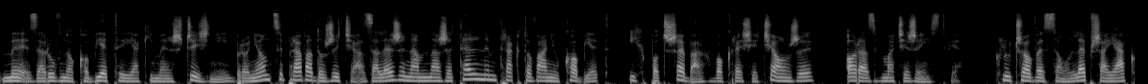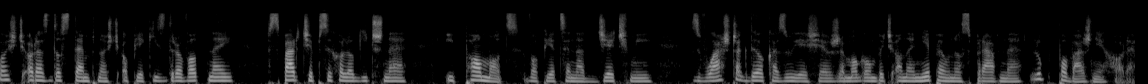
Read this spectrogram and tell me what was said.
My, zarówno kobiety, jak i mężczyźni, broniący prawa do życia, zależy nam na rzetelnym traktowaniu kobiet, ich potrzebach w okresie ciąży oraz w macierzyństwie. Kluczowe są lepsza jakość oraz dostępność opieki zdrowotnej, wsparcie psychologiczne i pomoc w opiece nad dziećmi, zwłaszcza gdy okazuje się, że mogą być one niepełnosprawne lub poważnie chore.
